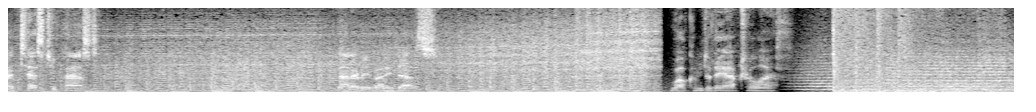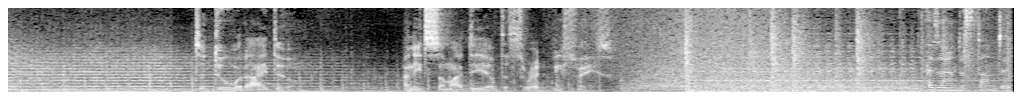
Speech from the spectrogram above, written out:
That test you passed? Not everybody does. Welcome to the afterlife. To do what I do, I need some idea of the threat we face. As I understand it,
